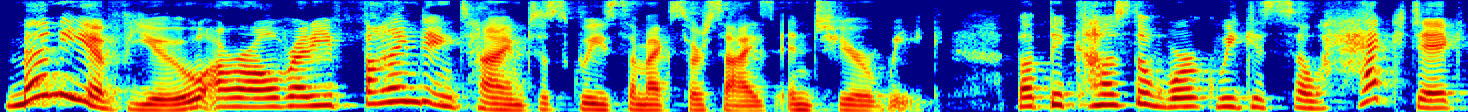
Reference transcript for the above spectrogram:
Many of you are already finding time to squeeze some exercise into your week. But because the work week is so hectic,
